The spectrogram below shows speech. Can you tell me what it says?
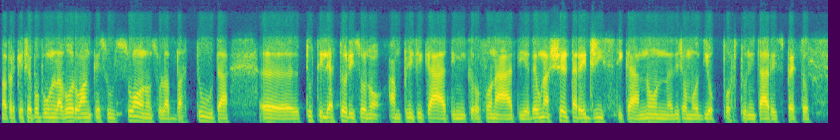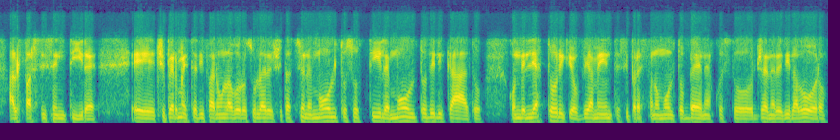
ma perché c'è proprio un lavoro anche sul suono, sulla battuta, eh, tutti gli attori sono amplificati, microfonati ed è una scelta registica, non diciamo di opportunità rispetto al farsi sentire e ci permette di fare un lavoro sulla recitazione molto sottile, molto delicato, con degli attori che ovviamente si prestano molto bene a questo genere di lavoro.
